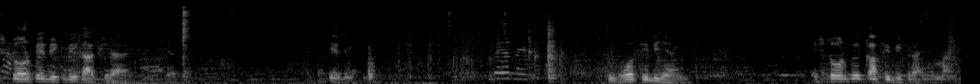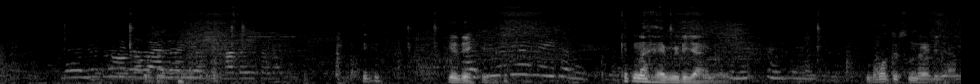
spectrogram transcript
स्टोर पे बिक भी काफ़ी रहा है। ये देखिए। बहुत ही डिज़ाइन स्टोर पे काफ़ी बिक रहा है हमारे ठीक है? ये देखिए। कितना हैवी डिज़ाइन है? बहुत ही सुंदर डिज़ाइन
